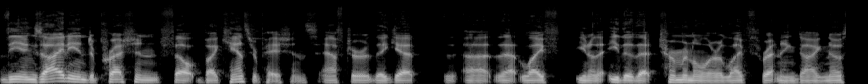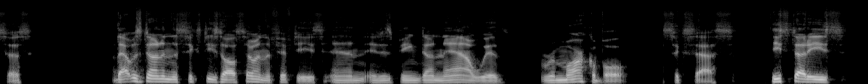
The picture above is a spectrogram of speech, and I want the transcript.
the anxiety and depression felt by cancer patients after they get uh, that life, you know, either that terminal or life threatening diagnosis. That was done in the 60s, also in the 50s, and it is being done now with remarkable success. These studies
